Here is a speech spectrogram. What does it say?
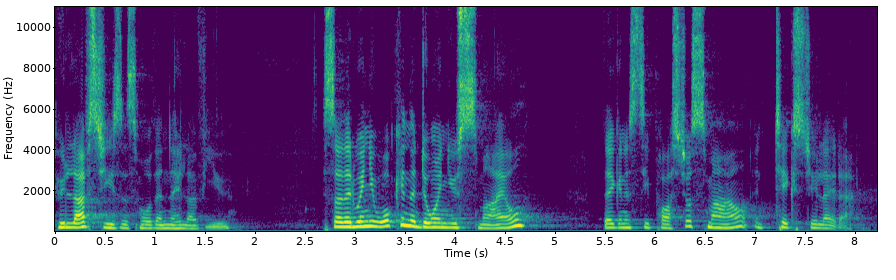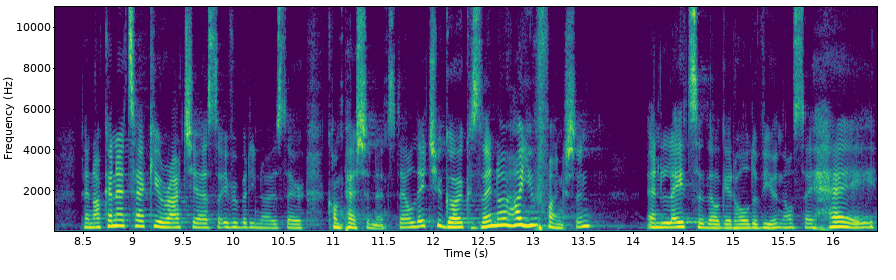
who loves Jesus more than they love you. So that when you walk in the door and you smile, they're going to see past your smile and text you later. They're not going to attack you right here so everybody knows they're compassionate. They'll let you go because they know how you function. And later they'll get hold of you and they'll say, hey,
